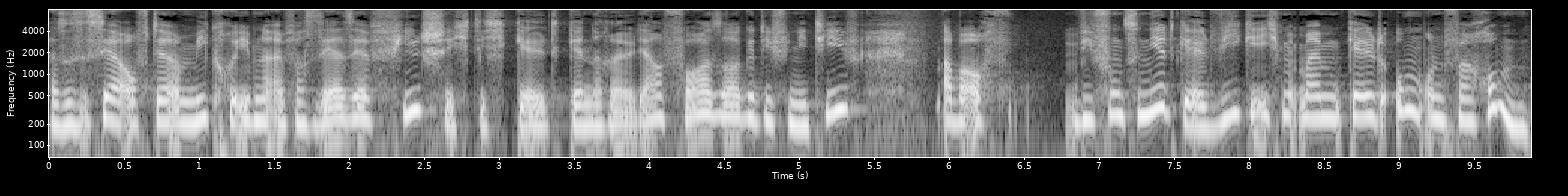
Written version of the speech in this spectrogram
Also es ist ja auf der Mikroebene einfach sehr, sehr vielschichtig Geld generell. Ja, Vorsorge definitiv, aber auch wie funktioniert Geld? Wie gehe ich mit meinem Geld um und warum?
